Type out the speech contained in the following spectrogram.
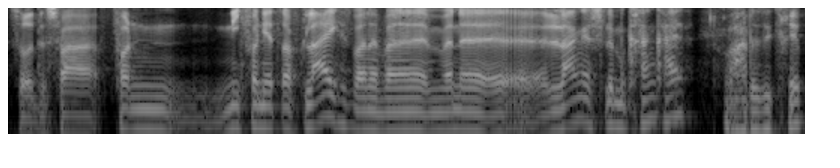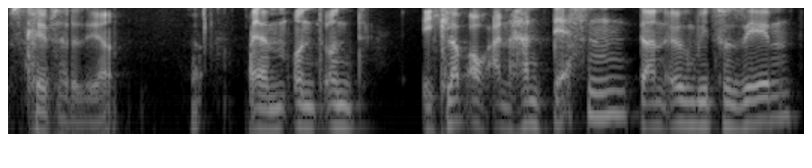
So, das war von, nicht von jetzt auf gleich, es war eine, war eine, war eine lange, schlimme Krankheit. Wo hatte sie Krebs? Krebs hatte sie, ja. ja. Ähm, und, und ich glaube auch anhand dessen dann irgendwie zu sehen,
